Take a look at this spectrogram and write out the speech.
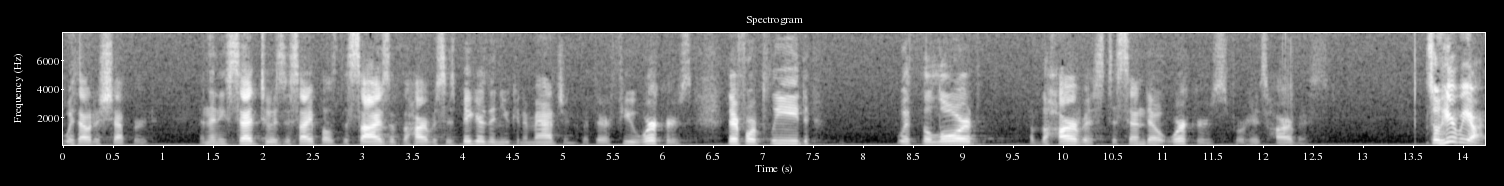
without a shepherd. And then he said to his disciples, The size of the harvest is bigger than you can imagine, but there are few workers. Therefore, plead with the Lord of the harvest to send out workers for his harvest. So here we are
